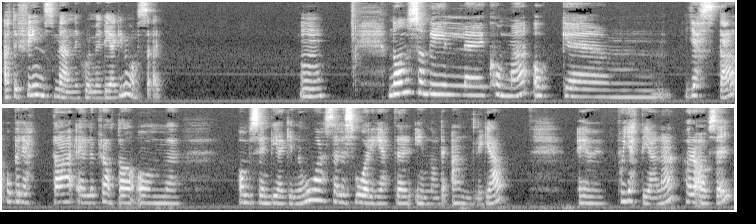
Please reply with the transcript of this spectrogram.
att det finns människor med diagnoser. Mm. Någon som vill eh, komma och eh, gästa och berätta eller prata om, eh, om sin diagnos eller svårigheter inom det andliga eh, får jättegärna höra av sig.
